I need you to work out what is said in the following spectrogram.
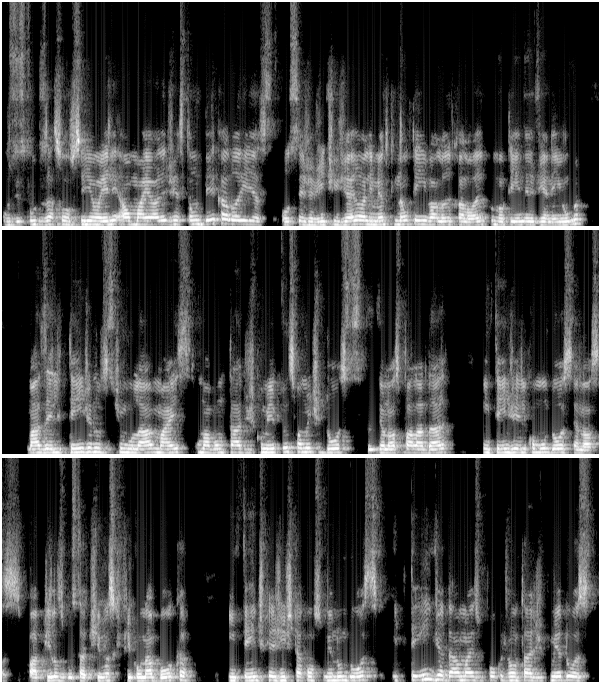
os estudos associam ele a maior ingestão de calorias, ou seja, a gente ingere um alimento que não tem valor calórico, não tem energia nenhuma, mas ele tende a nos estimular mais uma vontade de comer, principalmente doces, porque o nosso paladar entende ele como um doce. As nossas papilas gustativas que ficam na boca entende que a gente está consumindo um doce e tende a dar mais um pouco de vontade de comer doce.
